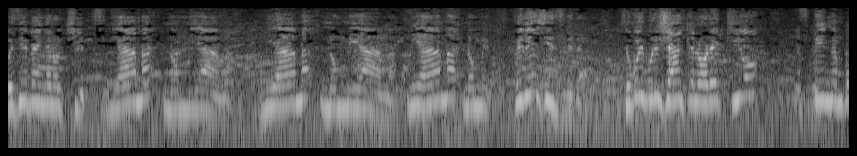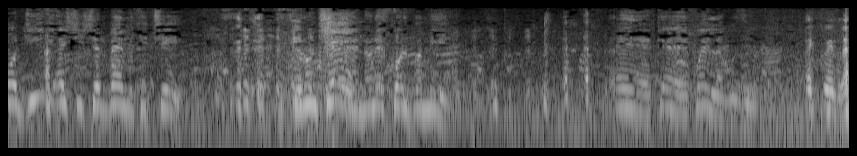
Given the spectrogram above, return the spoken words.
così vengono chips. Mi ama, non mi ama. Mi ama, non mi ama. Mi ama, non mi Finisci svita. Se vuoi pulisci anche l'orecchio, spinni un po' giri, esci il cervello se c'è. Se non c'è, non è colpa mia. Eh, che è quella così. È quella.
